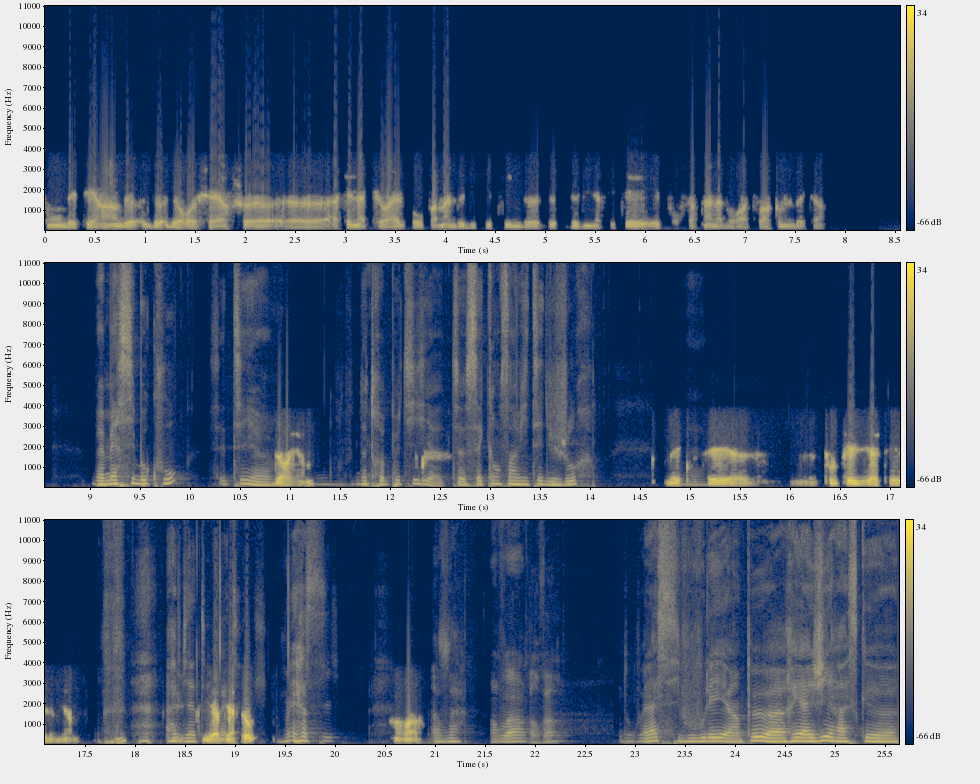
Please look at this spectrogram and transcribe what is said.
sont des terrains de, de, de recherche euh, assez naturels pour pas mal de disciplines de, de l'université et pour certains laboratoires comme le BETA. Ben merci beaucoup. C'était euh, notre petite euh, séquence invitée du jour. Mais écoutez, euh, tout le plaisir été le mien. à bientôt. Et à bientôt. Merci. Au revoir. Au revoir. Au revoir. Au revoir. Donc voilà, si vous voulez un peu euh, réagir à ce que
